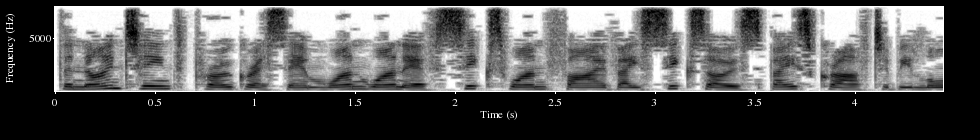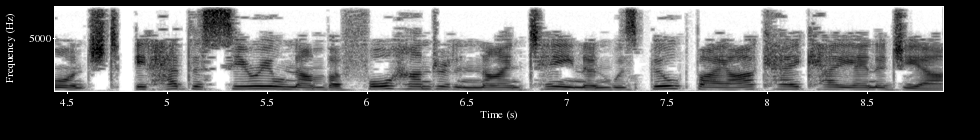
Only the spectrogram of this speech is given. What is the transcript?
The 19th Progress M11F615A60 spacecraft to be launched, it had the serial number 419 and was built by RKK Energia.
